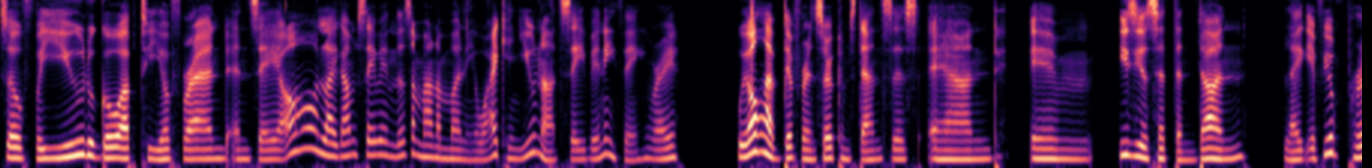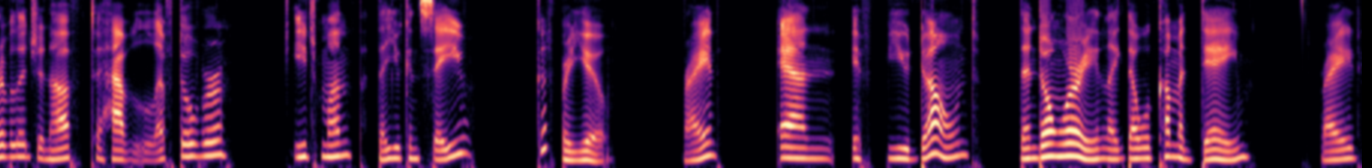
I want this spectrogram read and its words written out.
So for you to go up to your friend and say, "Oh, like I'm saving this amount of money. Why can you not save anything?" right? We all have different circumstances and um easier said than done. Like if you're privileged enough to have leftover each month that you can save, good for you, right? And if you don't, then don't worry, like there will come a day, right?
